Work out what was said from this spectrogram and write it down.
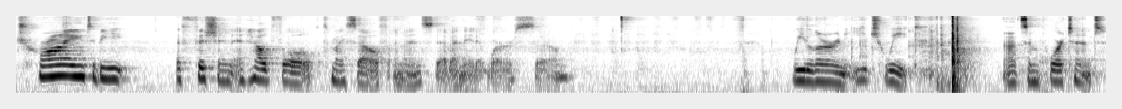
trying to be efficient and helpful to myself, and instead I made it worse. So we learn each week. That's important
